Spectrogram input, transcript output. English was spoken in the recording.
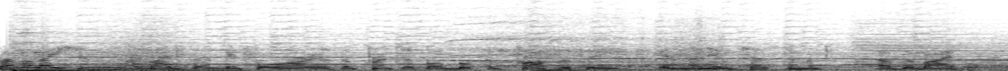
Revelation, as I've said before, is the principal book of prophecy in the New Testament of the Bible.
